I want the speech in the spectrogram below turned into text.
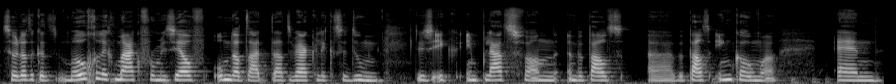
Zodat ik het mogelijk maak voor mezelf om dat daad- daadwerkelijk te doen. Dus ik in plaats van een bepaald, eh, bepaald inkomen en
